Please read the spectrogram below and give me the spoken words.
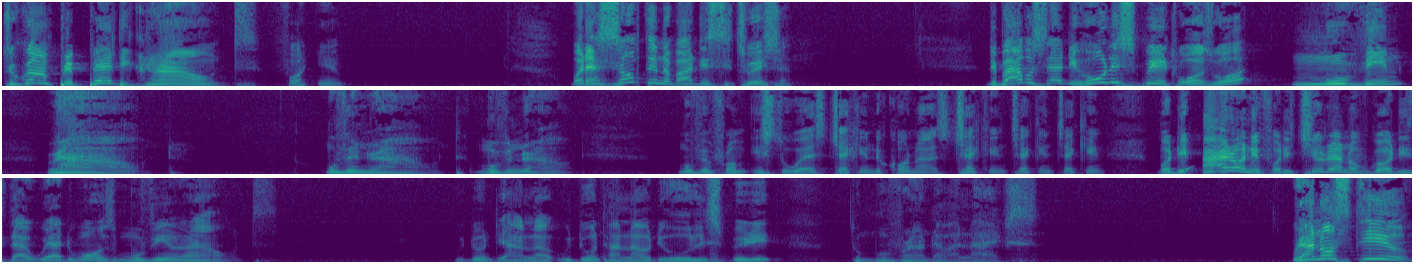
to go and prepare the ground for him. But there's something about this situation. The Bible said the Holy Spirit was what? Moving round. Moving round. Moving around, Moving from east to west, checking the corners, checking, checking, checking. But the irony for the children of God is that we are the ones moving around. We don't allow, we don't allow the Holy Spirit to move around our lives. We are not still.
